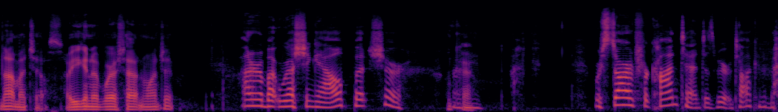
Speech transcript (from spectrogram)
not much else. Are you going to rush out and watch it? I don't know about rushing out, but sure. I Okay. mean, we're starved for content, as we were talking about.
